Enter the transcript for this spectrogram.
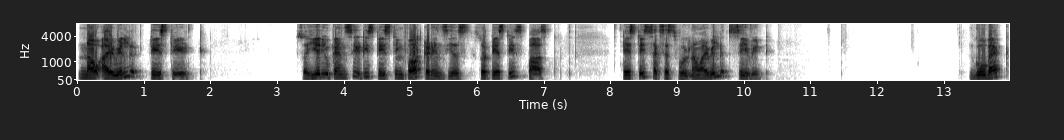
Now I will test it. So here you can see it is testing for credentials. So test is passed. Test is successful. Now I will save it. Go back.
